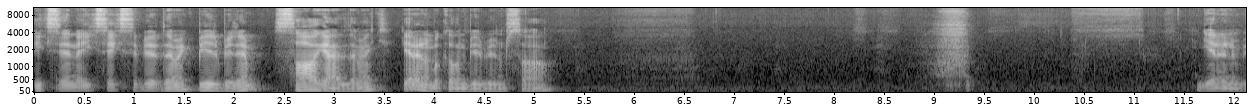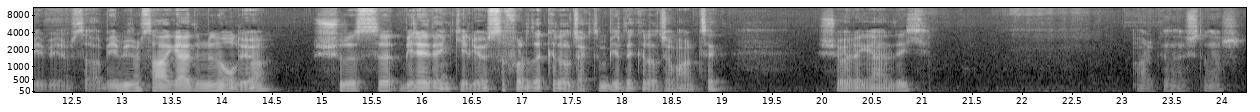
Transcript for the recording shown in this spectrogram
x yerine x eksi 1 demek. Bir birim sağa gel demek. Gelelim bakalım bir birim sağa. Gelelim bir birim sağa. Bir sağa geldiğimde ne oluyor? Şurası 1'e denk geliyor. 0'da kırılacaktım. 1'de kırılacağım artık. Şöyle geldik. Arkadaşlar.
